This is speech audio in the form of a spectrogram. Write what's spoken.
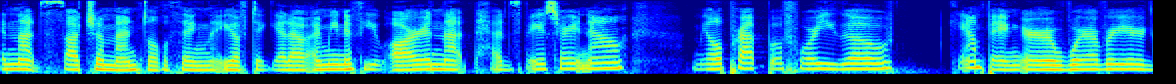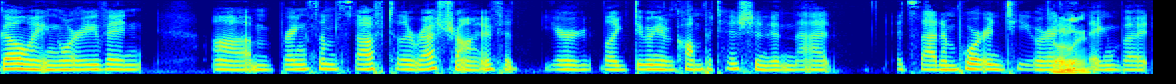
And that's such a mental thing that you have to get out. I mean, if you are in that headspace right now, meal prep before you go camping or wherever you're going, or even um, bring some stuff to the restaurant if it, you're like doing a competition and that it's that important to you or Totally. anything. But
